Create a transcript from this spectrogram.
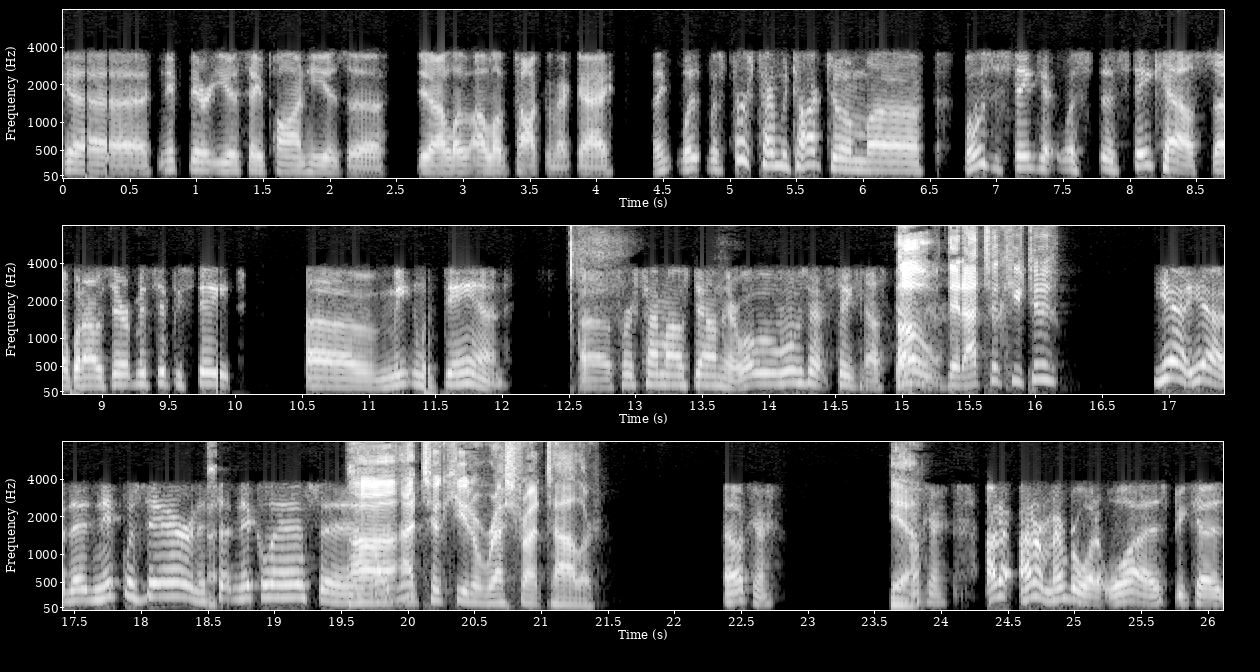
uh, Nick there at USA Pawn, he is a dude. I love I love talking to that guy. I think was was the first time we talked to him. Uh, what was the steak? Was the steakhouse uh, when I was there at Mississippi State uh, meeting with Dan? Uh, first time I was down there. What, what was that steakhouse? Down oh, there? that I took you to? Yeah, yeah. The Nick was there, and it's St. Nicholas. And Uh, I took you to Restaurant Tyler. okay. Yeah. Okay. I don't, I don't remember what it was because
